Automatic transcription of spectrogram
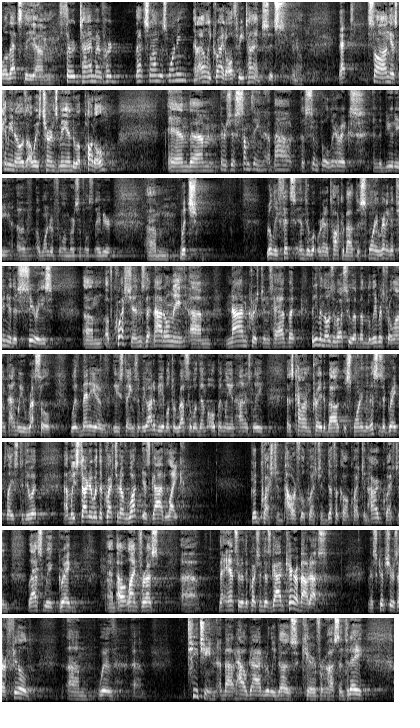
Well, that's the um, third time I've heard that song this morning, and I only cried all three times. It's, you know, that song, as Kimmy knows, always turns me into a puddle. And um, there's just something about the simple lyrics and the beauty of a wonderful and merciful Savior, um, which really fits into what we're going to talk about this morning. We're going to continue this series um, of questions that not only um, non Christians have, but, but even those of us who have been believers for a long time, we wrestle with many of these things, and we ought to be able to wrestle with them openly and honestly, as Karen prayed about this morning. And this is a great place to do it. Um, we started with the question of what is God like? Good question, powerful question, difficult question, hard question. Last week, Greg um, outlined for us uh, the answer to the question Does God care about us? And the scriptures are filled um, with um, teaching about how God really does care for us. And today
